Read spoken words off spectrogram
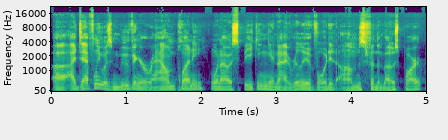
Uh, i definitely was moving around plenty when i was speaking and i really avoided ums for the most part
